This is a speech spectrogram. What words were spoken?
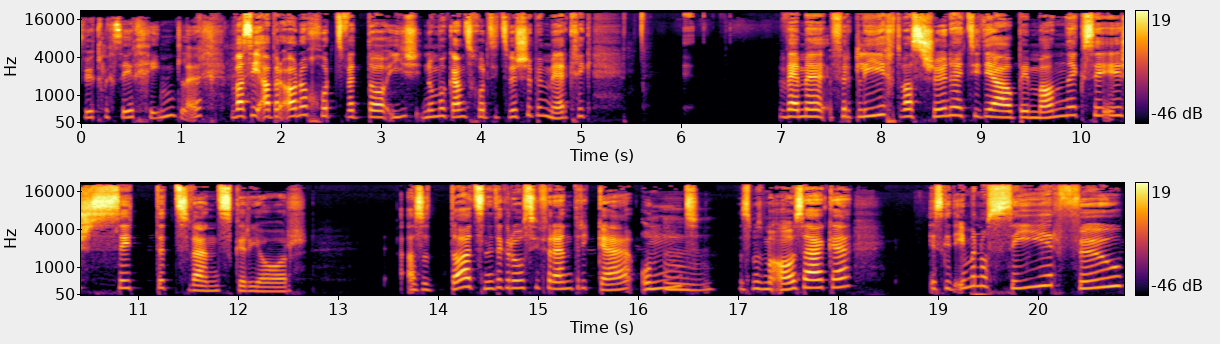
wirklich sehr kindlich. Was ich aber auch noch kurz da einsch- nur mal ganz kurze Zwischenbemerkung. Wenn man vergleicht, was das Schönheitsideal bei Männern war, seit den 20er Jahren. Also da hat es nicht eine grosse Veränderung gegeben. Und, das muss man auch sagen, es gibt immer noch sehr viele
